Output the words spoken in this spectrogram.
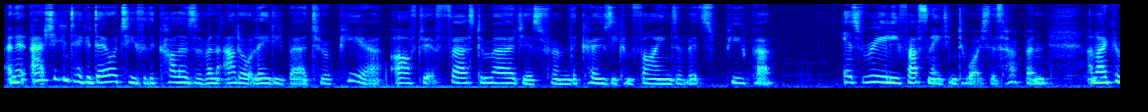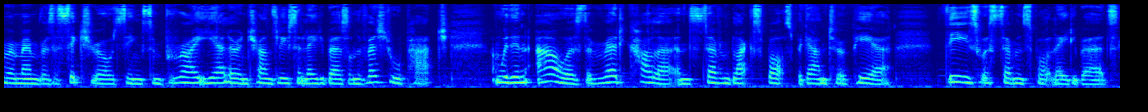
and it actually can take a day or two for the colours of an adult ladybird to appear after it first emerges from the cosy confines of its pupa. It's really fascinating to watch this happen, and I can remember as a six year old seeing some bright yellow and translucent ladybirds on the vegetable patch, and within hours the red colour and seven black spots began to appear. These were seven spot ladybirds,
